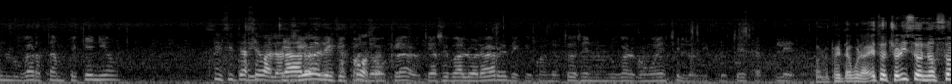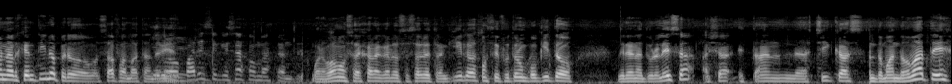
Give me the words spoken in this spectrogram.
un lugar tan pequeño Sí, sí, te te, hace te valorar lleva de que cuando, cosas. claro, te hace valorar de que cuando estás en un lugar como este lo disfrutes a pleno. Bueno, espectacular. Estos chorizos no son argentinos, pero zafan bastante Pero bien. parece que zafan bastante. Bueno, vamos a dejar acá los asadores tranquilos. Vamos a disfrutar un poquito de la naturaleza. Allá están las chicas están tomando mate,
